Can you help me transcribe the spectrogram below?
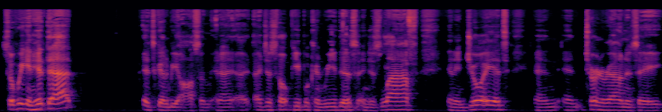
so if we can hit that, it's going to be awesome. And I, I just hope people can read this and just laugh and enjoy it and and turn around and say,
